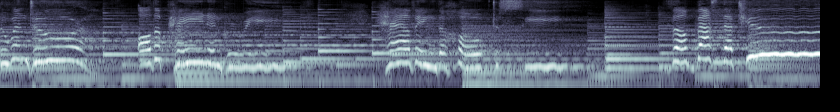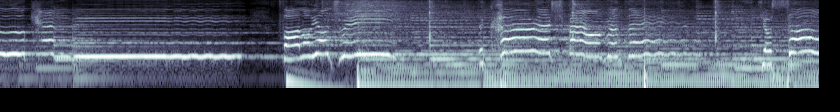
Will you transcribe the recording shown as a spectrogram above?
to endure all the pain and grief, having the hope to see the best that you can be. Follow your dreams, the courage found within your soul.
